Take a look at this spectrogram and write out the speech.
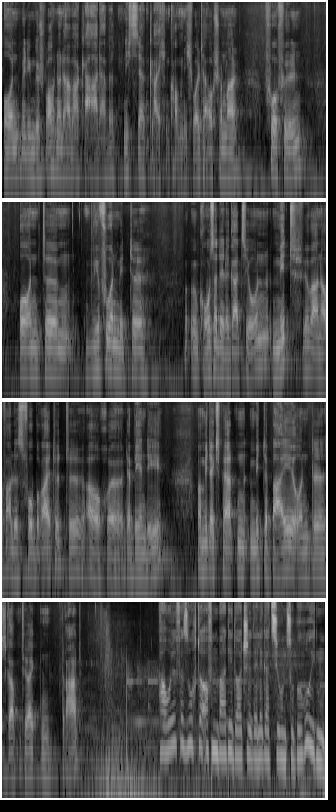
und mit ihm gesprochen und da war klar, da wird nichts dergleichen kommen. Ich wollte auch schon mal vorfüllen Und ähm, wir fuhren mit äh, großer Delegation mit. Wir waren auf alles vorbereitet. Äh, auch äh, der BND war mit Experten mit dabei und äh, es gab einen direkten Draht. Paul versuchte offenbar die deutsche Delegation zu beruhigen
